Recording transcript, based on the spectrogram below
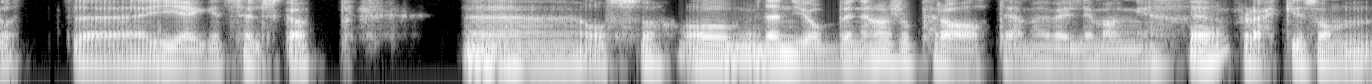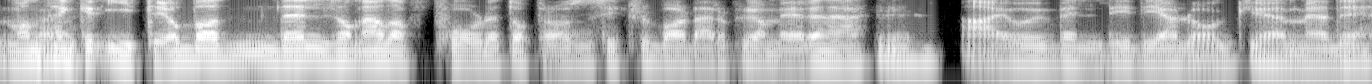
godt i eget selskap eh, også. Og Mm. den jobben jeg har, så prater jeg med veldig mange. Ja. For det er ikke sånn Man Nei. tenker IT-jobb, det er litt sånn ja, da får du et oppdrag, og så sitter du bare der og programmerer. Jeg Mm. er jo veldig i dialog eh, med de.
